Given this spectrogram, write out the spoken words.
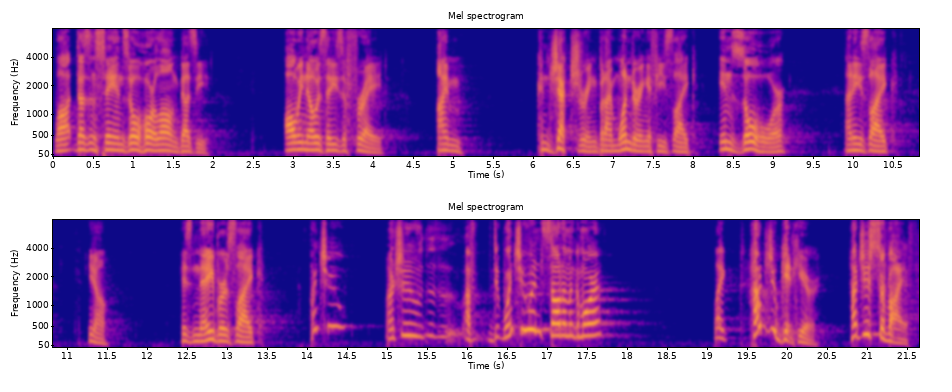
Lot doesn't stay in Zoar long, does he? All we know is that he's afraid. I'm conjecturing, but I'm wondering if he's like in Zoar and he's like, you know, his neighbor's like, aren't you, aren't you, uh, weren't you in Sodom and Gomorrah? Like, how did you get here? How'd you survive?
